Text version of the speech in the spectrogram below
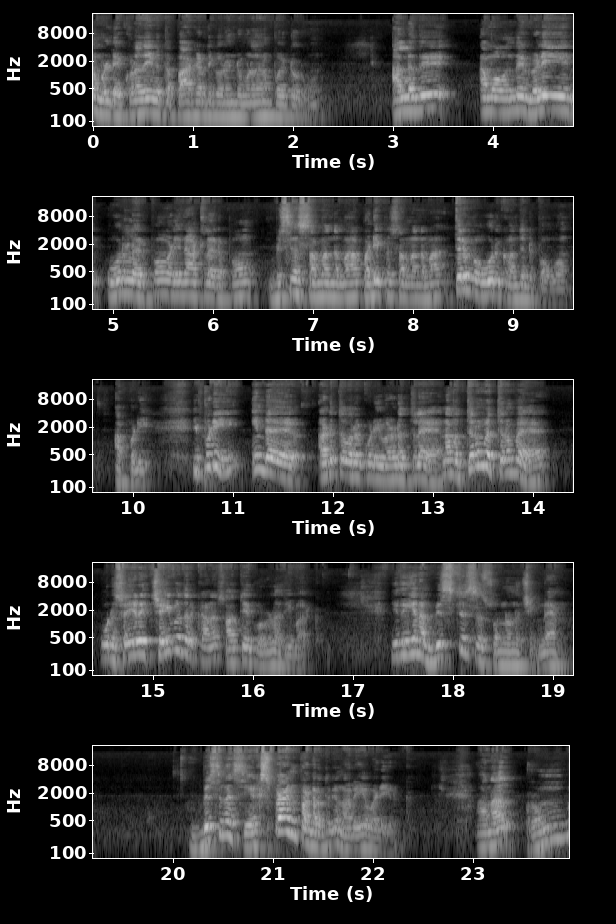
நம்மளுடைய குலதெய்வத்தை பார்க்குறதுக்கு ஒரு ரெண்டு மூணு தினம் போயிட்டு வருவோம். அல்லது நம்ம வந்து வெளி ஊரில் இருப்போம் வெளிநாட்டில் இருப்போம் பிஸ்னஸ் சம்மந்தமாக படிப்பு சம்மந்தமாக திரும்ப ஊருக்கு வந்துட்டு போவோம். அப்படி. இப்படி இந்த அடுத்து வரக்கூடிய வருடத்தில் நம்ம திரும்ப திரும்ப ஒரு செயலை செய்வதற்கான சாத்தியக்கூறுகள் அதிகமாக இருக்குது இதுக்கே நான் பிஸ்னஸை சொன்னோன்னு வச்சுங்களேன் பிஸ்னஸ் எக்ஸ்பேண்ட் பண்ணுறதுக்கு நிறைய வழி இருக்குது ஆனால் ரொம்ப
